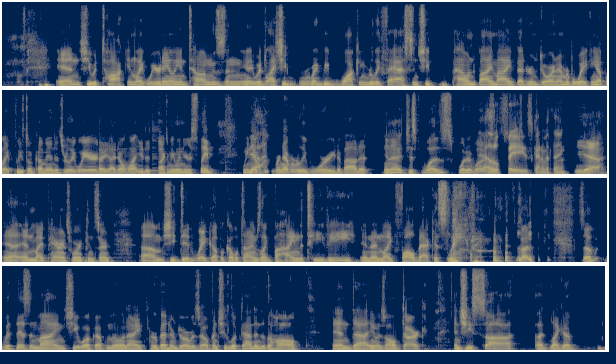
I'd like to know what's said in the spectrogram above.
and she would talk in like weird alien tongues, and it would like she'd be walking really fast, and she'd pound by my bedroom door, and I remember waking up like, "Please don't come in. It's really weird. I, I don't want you to talk to me when you're asleep." We yeah. never we were never really worried about it. You know, it just was what it was. Yeah, a little phase kind of a thing. Yeah, yeah, and my parents weren't concerned. Um, she did wake up a couple times, like behind the TV, and then like fall back asleep. but so with this in mind, she woke up in the middle of the night. Her bedroom door was open. She looked out into the hall, and uh, it was all dark. And she saw a, like a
